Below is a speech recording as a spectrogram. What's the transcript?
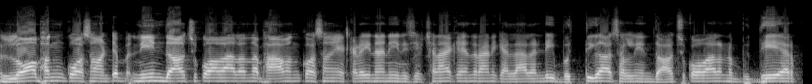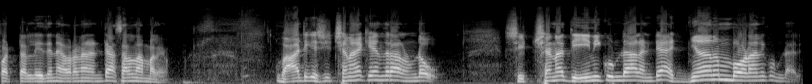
లోభం కోసం అంటే నేను దాచుకోవాలన్న భావం కోసం ఎక్కడైనా నేను శిక్షణా కేంద్రానికి వెళ్ళాలండి. బొత్తిగా అసలు నేను దాచుకోవాలన్న బుద్ధి ఏర్పట్టలేదని ఎవరైనా అంటే అసలు నమ్మలేం. వాటికి శిక్షణా కేంద్రాలు ఉండవు. శిక్షణ దేనికి ఉండాలంటే అజ్ఞానం పోవడానికి ఉండాలి.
